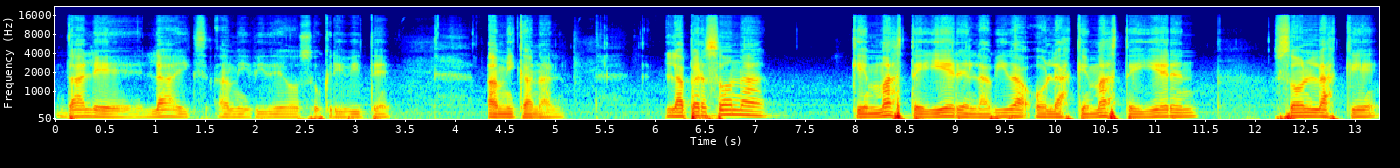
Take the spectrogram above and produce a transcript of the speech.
dale likes a mis videos, suscríbete a mi canal. La persona que más te hiere en la vida o las que más te hieren son las que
